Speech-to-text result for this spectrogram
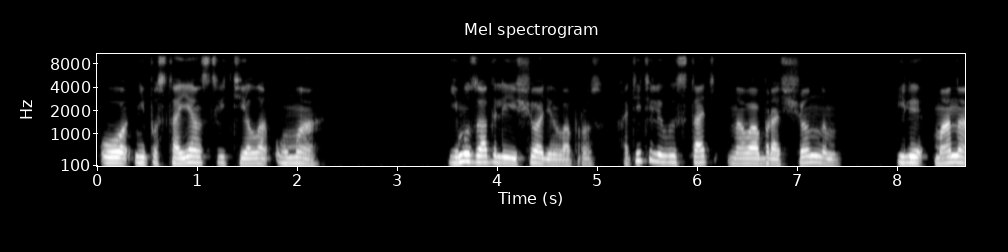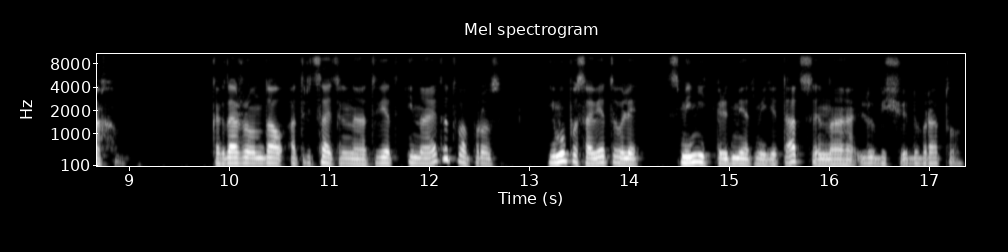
о непостоянстве тела ума. Ему задали еще один вопрос. Хотите ли вы стать новообращенным или монахом? Когда же он дал отрицательный ответ и на этот вопрос, ему посоветовали сменить предмет медитации на любящую доброту.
